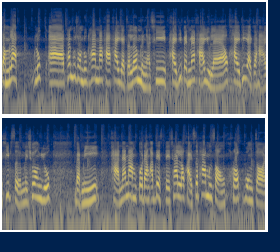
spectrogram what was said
สำหรับลูกท่านผู้ชมทุกท่านนะคะ ใครอยากจะเริ่มหนึ่งอาชีพ ใครที่เป็นแม่ค้าอยู่แล้ว ใครที่อยากจะหาอาชีพเสริมในช่วงยุค แบบนี้ค่ะแนะนำโกดังอัปเดตสเตชันเราขายเสื้อผ้ามือสองครบวงจร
